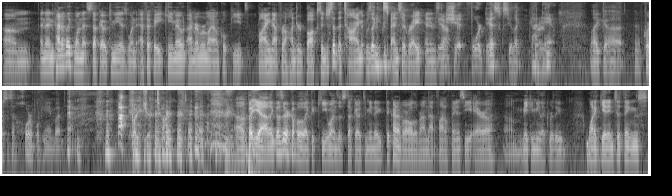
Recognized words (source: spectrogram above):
Um, and then kind of like one that stuck out to me is when FF8 came out. I remember my uncle Pete buying that for a hundred bucks, and just at the time it was like expensive, right? And it was yeah. like shit, four discs. You're like, god right. damn. Like, uh, and of course, it's a horrible game, but. Um, Bite your tongue. um, but yeah, like those are a couple of like the key ones that stuck out to me. They they kind of are all around that Final Fantasy era, um, making me like really want to get into things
